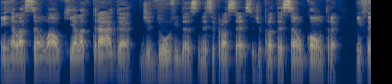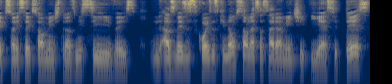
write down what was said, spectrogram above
em relação ao que ela traga de dúvidas nesse processo de proteção contra infecções sexualmente transmissíveis, às vezes coisas que não são necessariamente ISTs,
